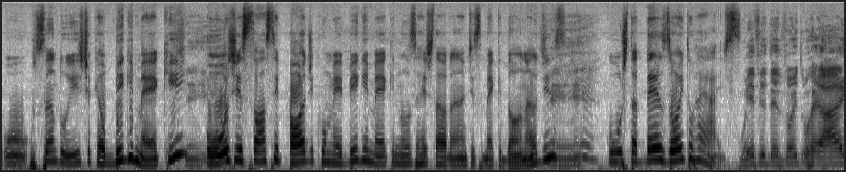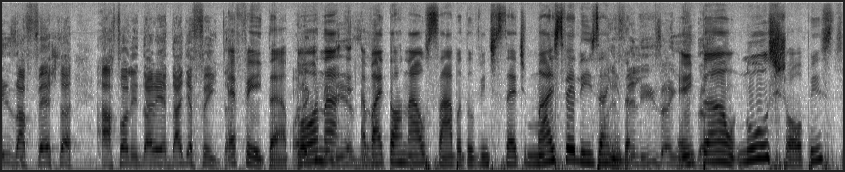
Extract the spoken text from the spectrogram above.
O, sanduíche, que é o Big Mac, Sim. hoje só se pode comer Big Mac nos restaurantes McDonald's, Sim. custa 18 reais. Com esses 18 reais, a festa, a solidariedade é feita. É feita. Torna, vai tornar o sábado 27 mais feliz ainda. Mais feliz ainda. Então, nos shoppings,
